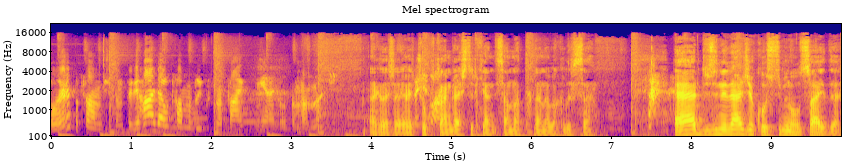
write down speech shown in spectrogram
olarak utanmıştım tabii. Hala utanma duygusuna sahiptim yani o zamanlar. Arkadaşlar evet çok utangaçtır kendisi anlattıklarına bakılırsa. Eğer düzinelerce kostümün olsaydı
